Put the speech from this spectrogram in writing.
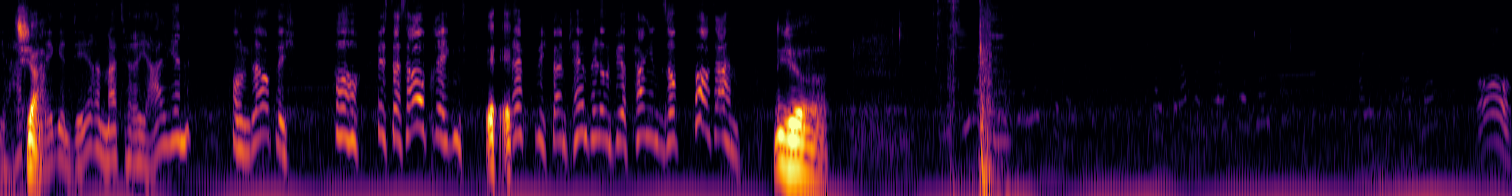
Ihr habt Tja. legendären Materialien? Unglaublich. Oh, ist das aufregend. Trefft mich beim Tempel und wir fangen sofort an. Ja. Oh,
